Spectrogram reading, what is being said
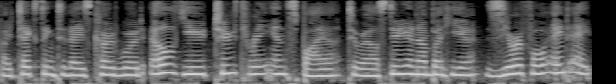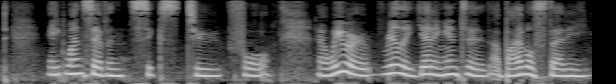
by texting today's code word LU23INSPIRE to our studio number here, 0488 817 624. Now, we were really getting into a Bible study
